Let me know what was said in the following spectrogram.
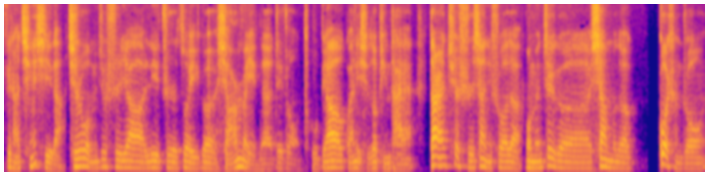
非常清晰的。其实我们就是要立志做一个小而美的这种图标管理协作平台。当然，确实像你说的，我们这个项目的过程中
